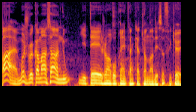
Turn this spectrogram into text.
Ah, moi, je veux commencer en août. Il était genre au printemps quand ils ont demandé ça. Fait que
